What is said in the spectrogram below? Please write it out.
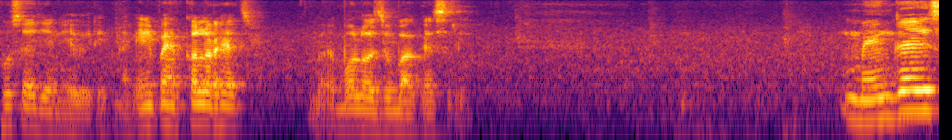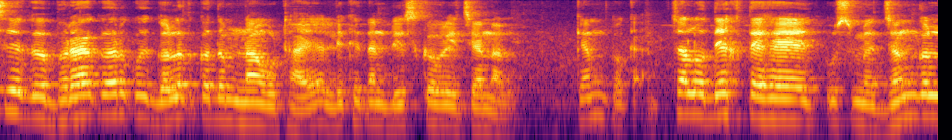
ભૂસાઈ જાય ને એવી રીતના. એની પાસે કલર હે જ. બોલો જુબા કેસરી. મહેંગાઈ છે ગભરા કર કોઈ ગલત કદમ ના ઉઠાય લિખિત અને ડિસ્કવરી ચેનલ કેમ તો ચાલો દેખતે હે ઉસમે જંગલ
